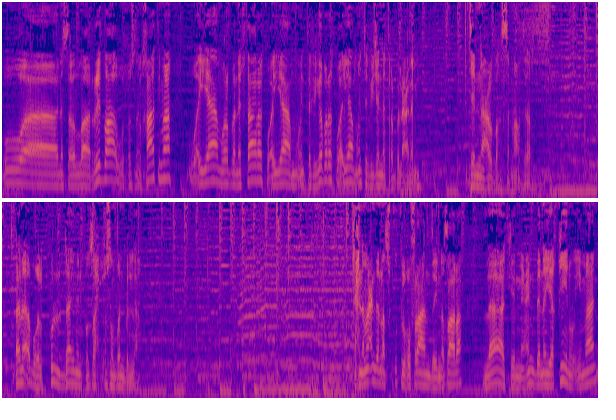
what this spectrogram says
ونسأل الله الرضا وحسن الخاتمة. وأيام وربنا يختارك وأيام وأنت في قبرك وأيام وأنت في جنة رب العالمين. جنة عرضها السماوات والأرض. أنا أبغى الكل دائما يكون صاحب حسن ظن بالله. إحنا ما عندنا صكوك الغفران زي النصارى لكن عندنا يقين وإيمان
